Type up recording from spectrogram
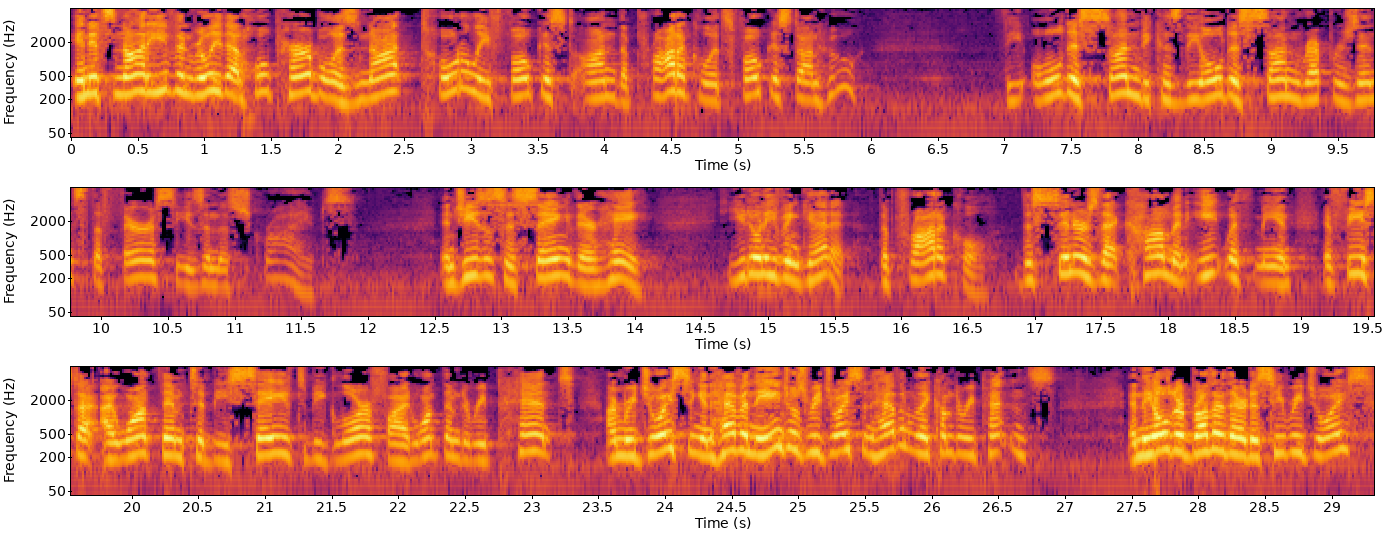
And it's not even really that whole parable is not totally focused on the prodigal, it's focused on who? The oldest son, because the oldest son represents the Pharisees and the scribes. And Jesus is saying there, hey, you don't even get it. The prodigal, the sinners that come and eat with me and, and feast, I, I want them to be saved, to be glorified, I want them to repent. I'm rejoicing in heaven. The angels rejoice in heaven when they come to repentance. And the older brother there, does he rejoice?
